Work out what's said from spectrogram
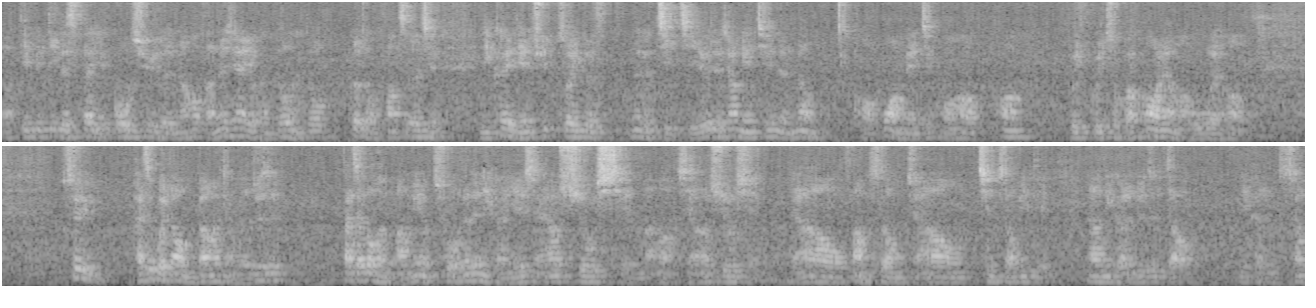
呃 DVD 的时代也过去了，然后反正现在有很多很多各种方式，而且。你可以连续追个那个几集，有点像年轻人那种哦，挂没几款哈，看回回出看看量嘛，无为哈。所以还是回到我们刚刚讲的，就是大家都很忙，没有错。但是你可能也想要休闲嘛哈，想要休闲，想要放松，想要轻松一点。然后你可能就是找你可能像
